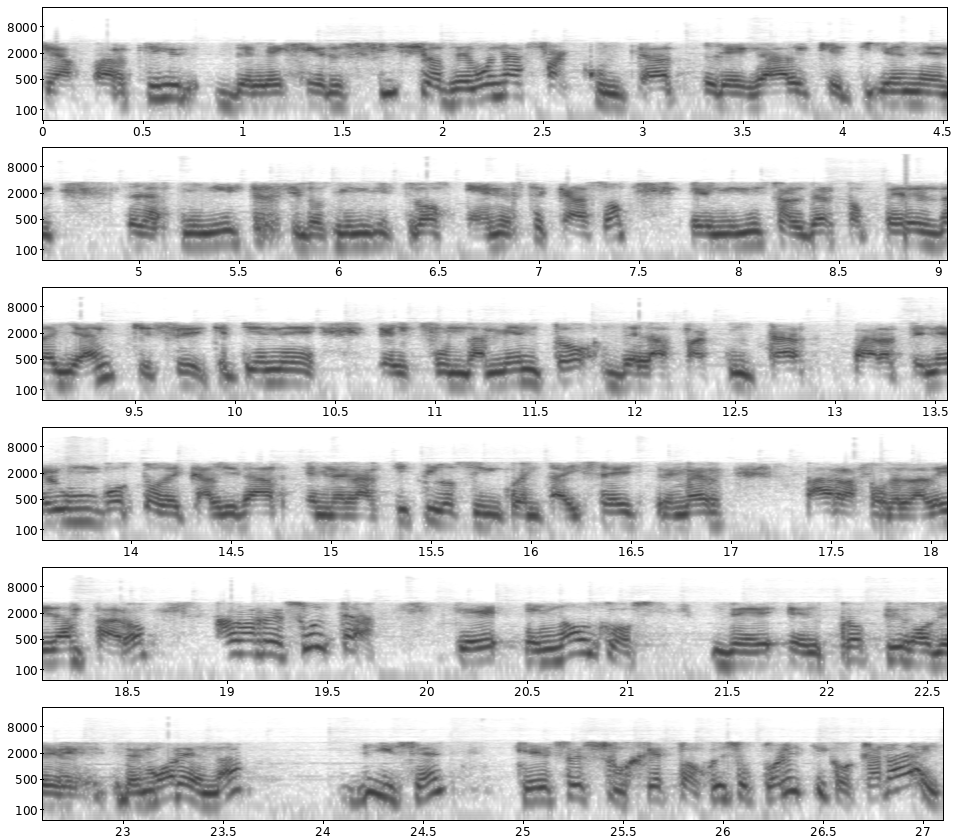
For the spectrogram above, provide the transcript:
que a partir del ejercicio de una facultad legal que tienen las ministras y los ministros, en este caso el ministro Alberto Pérez Dayán, que, se, que tiene el fundamento de la facultad para tener un voto de calidad en el artículo 56, primer párrafo de la ley de amparo, ahora resulta que en ojos del propio de, de Morena, dice que eso es sujeto a juicio político, caray.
